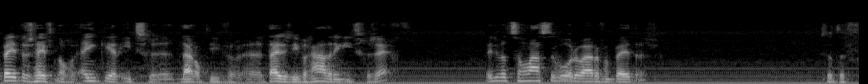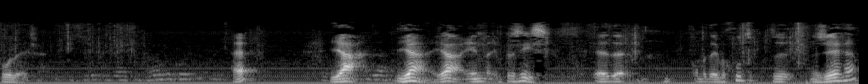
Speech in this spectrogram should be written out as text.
Petrus heeft nog één keer iets, daar op die, tijdens die vergadering iets gezegd. Weet je wat zijn laatste woorden waren van Petrus? Ik zal het even voorlezen. Hè? Ja, ja, ja, in, precies. Eh, de, om het even goed te zeggen.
